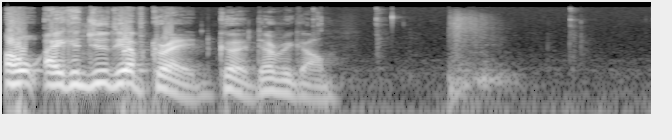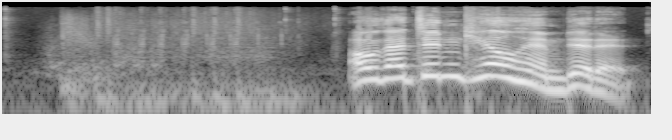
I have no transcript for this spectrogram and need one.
Oh, I can do the upgrade. Good, there we go. Oh, that didn't kill him, did it?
